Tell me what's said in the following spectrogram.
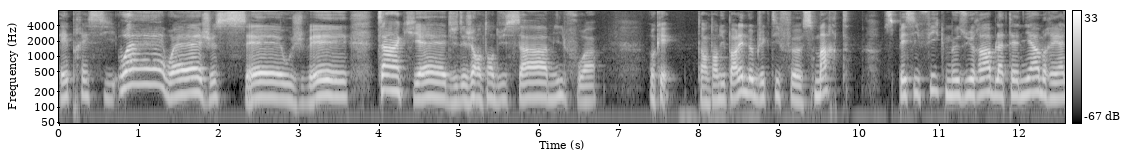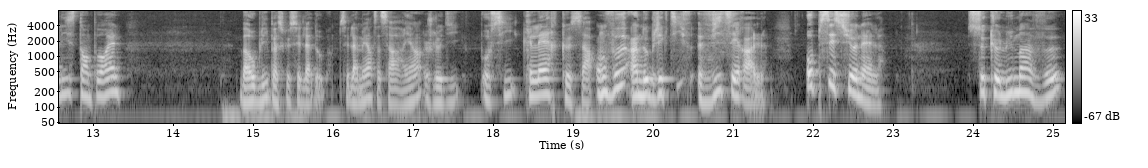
et précis. Ouais, ouais, je sais où je vais. T'inquiète, j'ai déjà entendu ça mille fois. Ok, t'as entendu parler de l'objectif euh, SMART? Spécifique, mesurable, atteignable, réaliste, temporel? Bah oublie parce que c'est de la daube. C'est de la merde, ça sert à rien, je le dis aussi clair que ça. On veut un objectif viscéral, obsessionnel. Ce que l'humain veut,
